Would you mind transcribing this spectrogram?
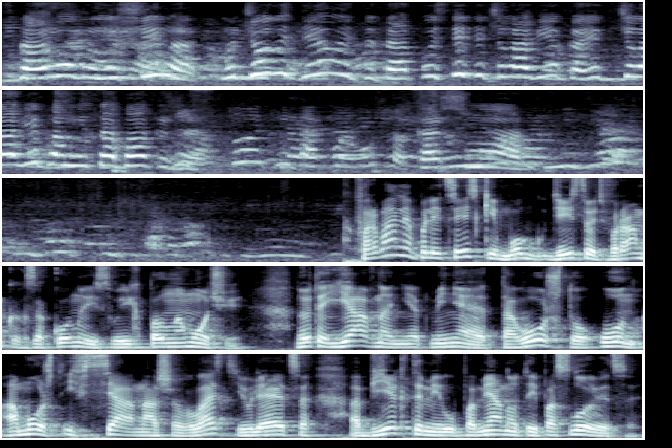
Здоровый мужчина, ну что вы делаете-то? Отпустите человека, этот человек вам не собака же. Кошмар. Формально полицейский мог действовать в рамках закона и своих полномочий. Но это явно не отменяет того, что он, а может и вся наша власть, являются объектами упомянутой пословицы.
